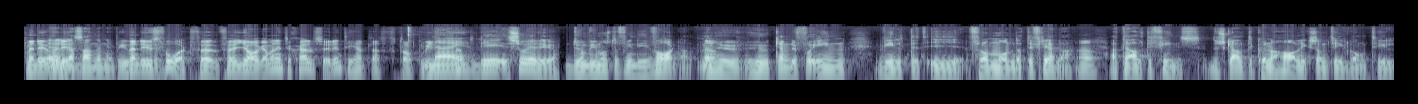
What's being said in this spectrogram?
Men det, Eller lasagnen är på hjort. men det är ju svårt, för, för jagar man inte själv så är det inte helt lätt att få tag på Nej, viltkött. det, så är det ju. Du, vi måste få in det i vardagen. Men Ja. hur, hur kan du få in viltet i, från måndag till fredag? Ja. Att det alltid finns. Du ska alltid kunna ha liksom tillgång till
